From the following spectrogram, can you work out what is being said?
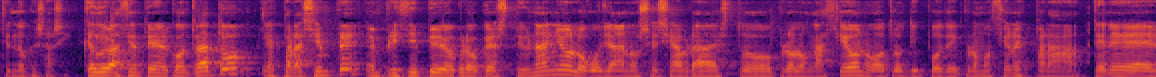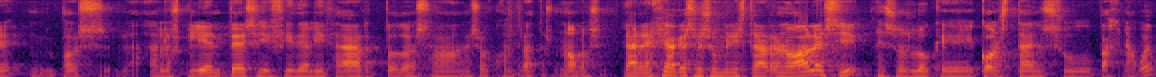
Entiendo que es así. ¿Qué duración tiene el contrato? Es para siempre. En principio yo creo que es de un año. Luego ya no sé si habrá esto prolongación o otro tipo de promociones para tener pues, a los clientes y fidelizar todos esos contratos. No lo sé. La energía que se suministra renovable, sí. Eso es lo que consta en su página web.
